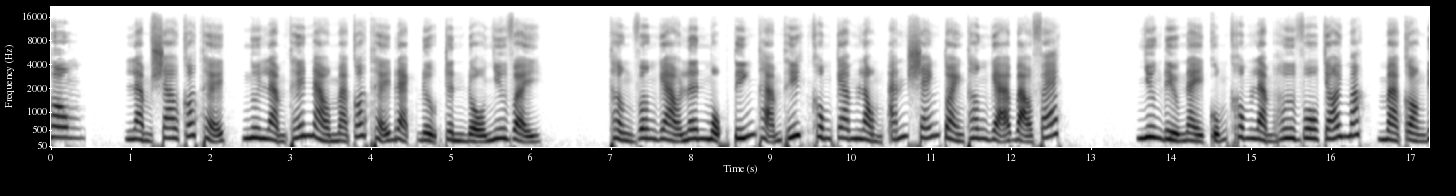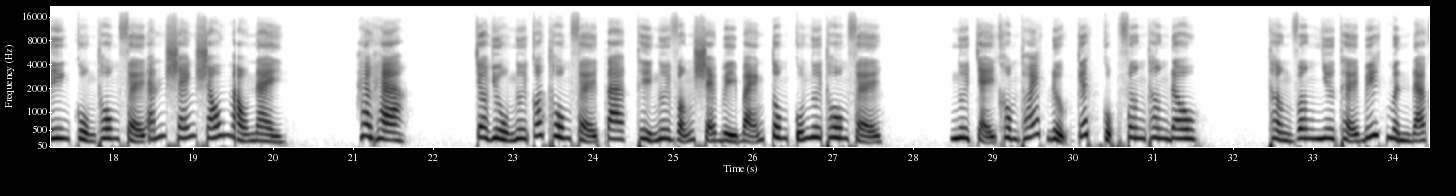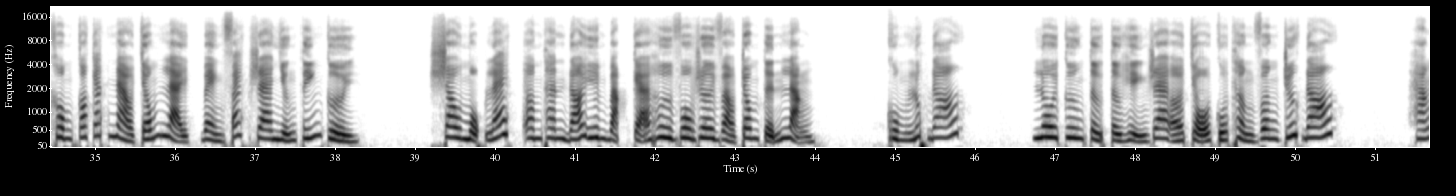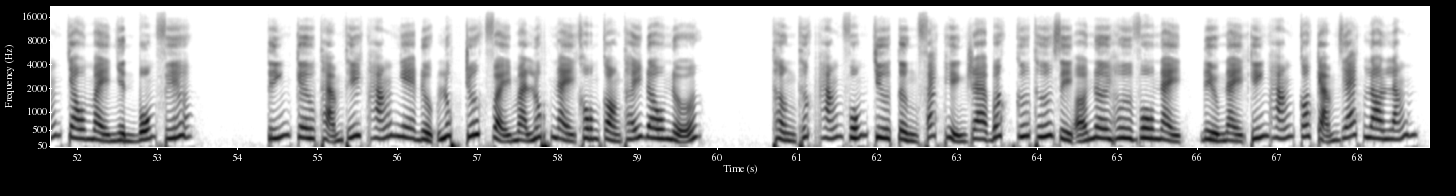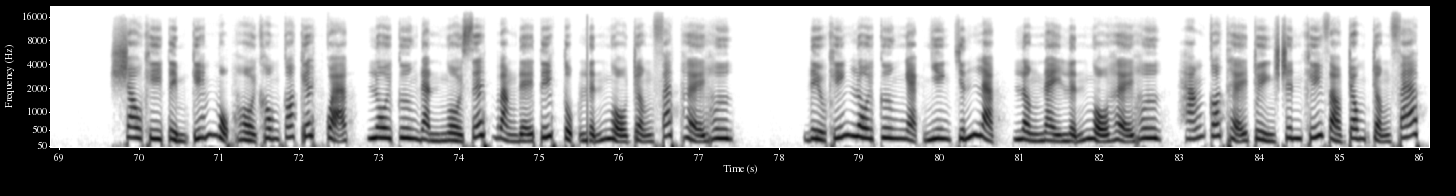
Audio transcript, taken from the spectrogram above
Không, làm sao có thể, ngươi làm thế nào mà có thể đạt được trình độ như vậy? Thần vân gào lên một tiếng thảm thiết không cam lòng ánh sáng toàn thân gã bạo phát. Nhưng điều này cũng không làm hư vô chói mắt mà còn điên cuồng thôn phệ ánh sáng sáu màu này. Ha ha! Cho dù ngươi có thôn phệ ta thì ngươi vẫn sẽ bị bản tôn của ngươi thôn phệ. Ngươi chạy không thoát được kết cục phân thân đâu. Thần vân như thể biết mình đã không có cách nào chống lại, bèn phát ra những tiếng cười. Sau một lát, âm thanh đó im bặt cả hư vô rơi vào trong tĩnh lặng. Cùng lúc đó, lôi cương từ từ hiện ra ở chỗ của thần vân trước đó. Hắn châu mày nhìn bốn phía. Tiếng kêu thảm thiết hắn nghe được lúc trước vậy mà lúc này không còn thấy đâu nữa. Thần thức hắn vốn chưa từng phát hiện ra bất cứ thứ gì ở nơi hư vô này, điều này khiến hắn có cảm giác lo lắng. Sau khi tìm kiếm một hồi không có kết quả, lôi cương đành ngồi xếp bằng để tiếp tục lĩnh ngộ trận pháp hệ hư. Điều khiến lôi cương ngạc nhiên chính là lần này lĩnh ngộ hệ hư, hắn có thể truyền sinh khí vào trong trận pháp.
